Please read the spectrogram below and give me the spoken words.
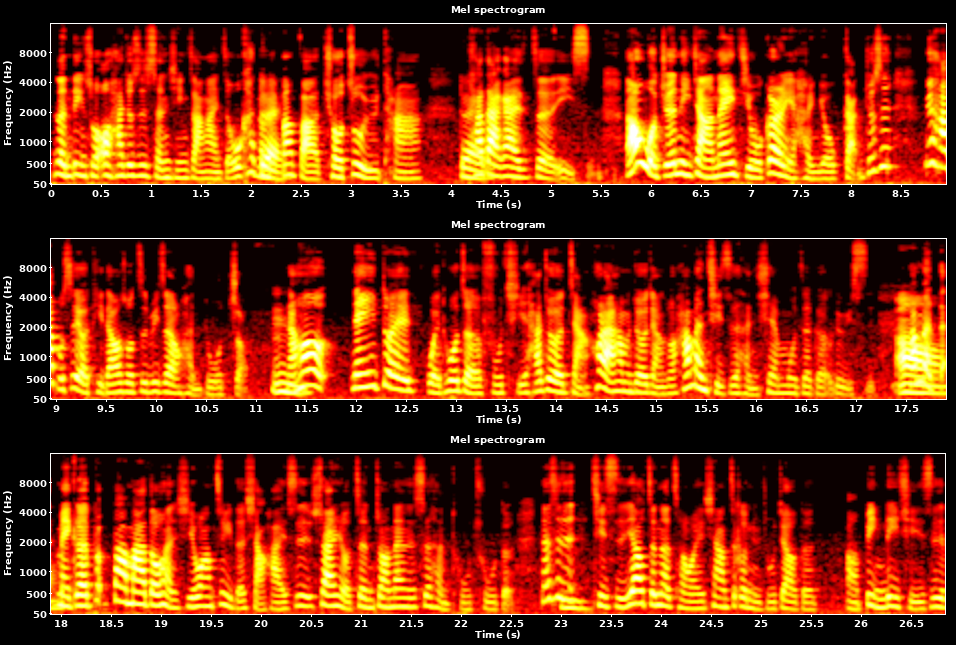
认定说，哦，她就是身心障碍者，我可能没办法求助于她。他大概是这个意思，然后我觉得你讲的那一集，我个人也很有感，就是因为他不是有提到说自闭症有很多种，嗯、然后那一对委托者的夫妻，他就有讲，后来他们就有讲说，他们其实很羡慕这个律师，哦、他们每个爸爸妈都很希望自己的小孩是虽然有症状，但是是很突出的，但是其实要真的成为像这个女主角的呃病例，其实是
